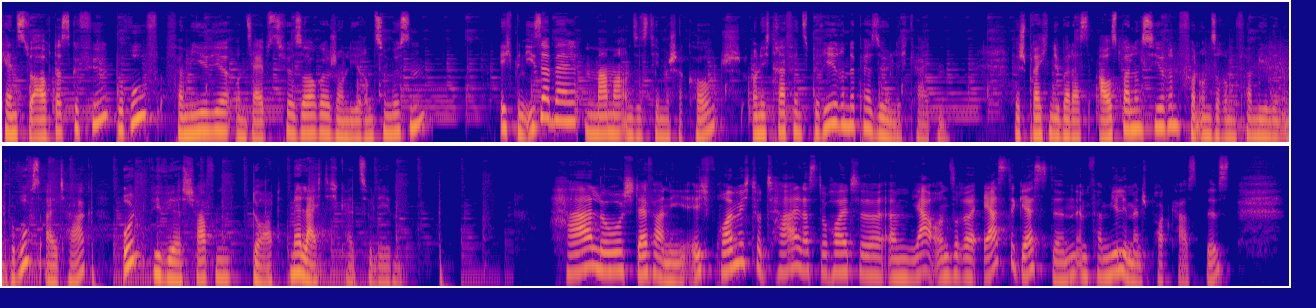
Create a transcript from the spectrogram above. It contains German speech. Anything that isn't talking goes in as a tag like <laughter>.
Kennst du auch das Gefühl, Beruf, Familie und Selbstfürsorge jonglieren zu müssen? Ich bin Isabel, Mama und systemischer Coach und ich treffe inspirierende Persönlichkeiten. Wir sprechen über das Ausbalancieren von unserem Familien- und Berufsalltag und wie wir es schaffen, dort mehr Leichtigkeit zu leben. Hallo Stefanie, ich freue mich total, dass du heute ähm, ja unsere erste Gästin im Familienmensch Podcast bist.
